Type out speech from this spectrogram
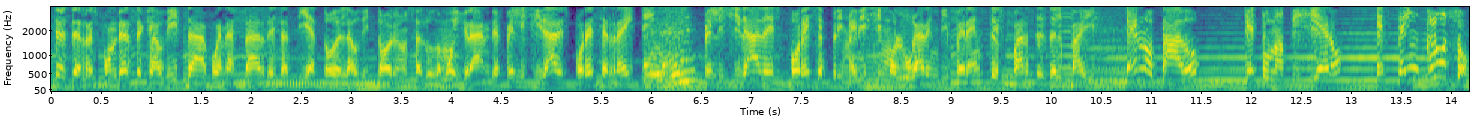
antes de responderte, Claudita, buenas tardes a ti, a todo el auditorio, un saludo muy grande. Felicidades por ese rating, felicidades por ese primerísimo lugar en diferentes partes del país. He notado que tu noticiero está incluso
